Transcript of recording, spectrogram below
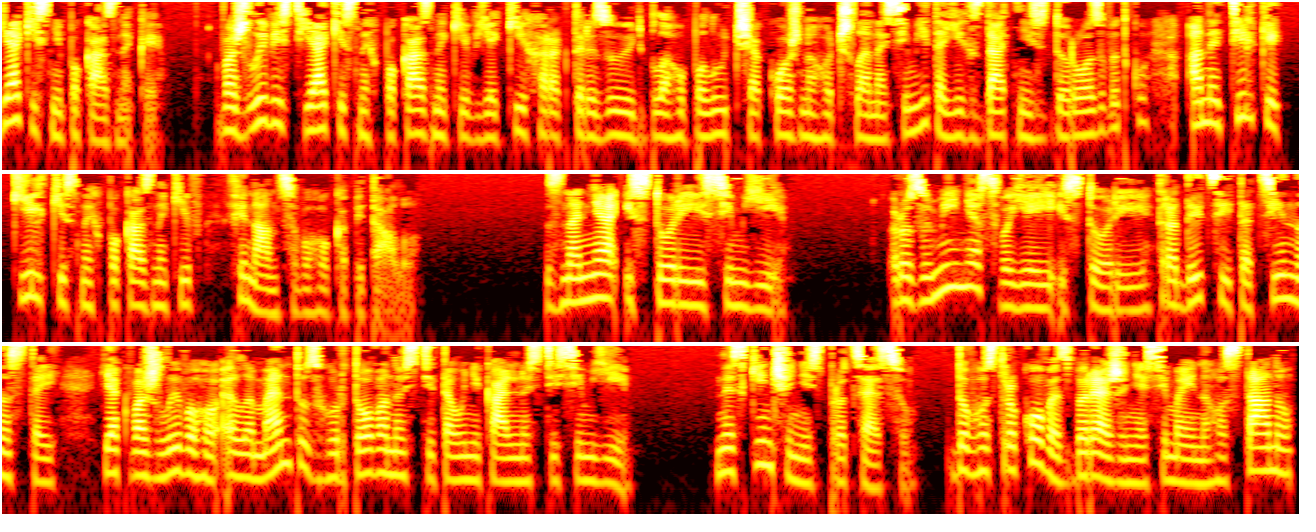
якісні показники. Важливість якісних показників, які характеризують благополуччя кожного члена сім'ї та їх здатність до розвитку, а не тільки кількісних показників фінансового капіталу. Знання історії сім'ї, розуміння своєї історії, традицій та цінностей як важливого елементу згуртованості та унікальності сім'ї, нескінченість процесу, довгострокове збереження сімейного стану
